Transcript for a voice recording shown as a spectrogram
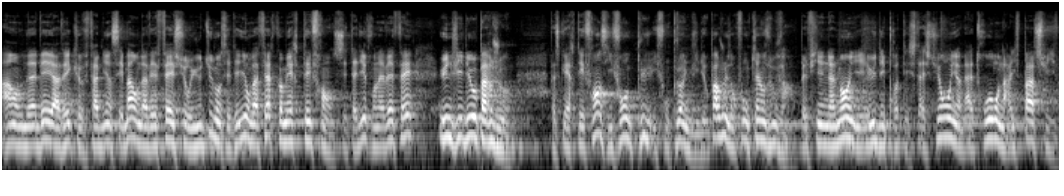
Hein, on avait, avec Fabien Sema, on avait fait sur YouTube, on s'était dit on va faire comme RT France, c'est-à-dire qu'on avait fait une vidéo par jour. Parce que RT France, ils font plus, ils font plus une vidéo par jour, ils en font 15 ou 20. Et finalement, il y a eu des protestations, il y en a trop, on n'arrive pas à suivre.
